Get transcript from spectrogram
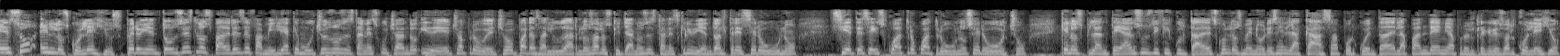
Eso en los colegios, pero y entonces los padres de familia que muchos nos están escuchando y de hecho aprovecho para saludarlos a los que ya nos están escribiendo al 301-764-4108, que nos plantean sus dificultades con los menores en la casa por cuenta de la pandemia, por el regreso al colegio.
